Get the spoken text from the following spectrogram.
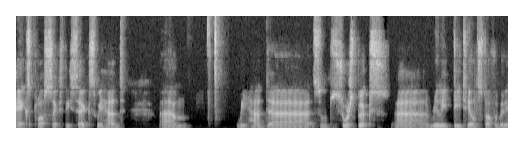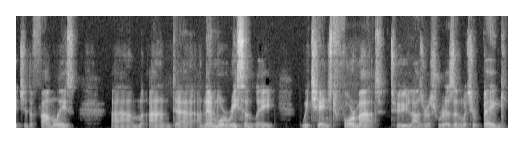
x plus 66 we had um we had uh, some source books uh, really detailed stuff about each of the families um, and uh, and then more recently we changed format to Lazarus Risen, which are big,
